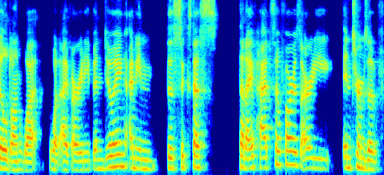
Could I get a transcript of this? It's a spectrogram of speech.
build on what what I've already been doing. I mean, the success that I've had so far is already in terms of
